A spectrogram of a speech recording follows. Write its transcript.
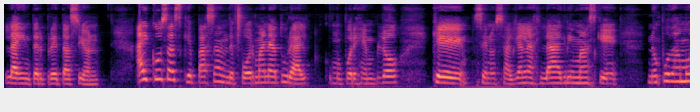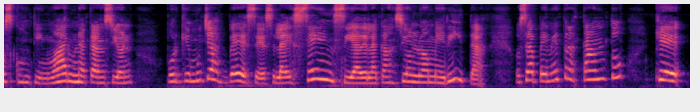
la interpretación. Hay cosas que pasan de forma natural, como por ejemplo que se nos salgan las lágrimas, que no podamos continuar una canción porque muchas veces la esencia de la canción lo amerita. O sea, penetra tanto que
